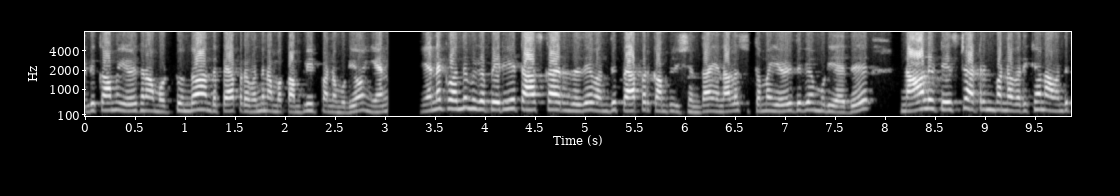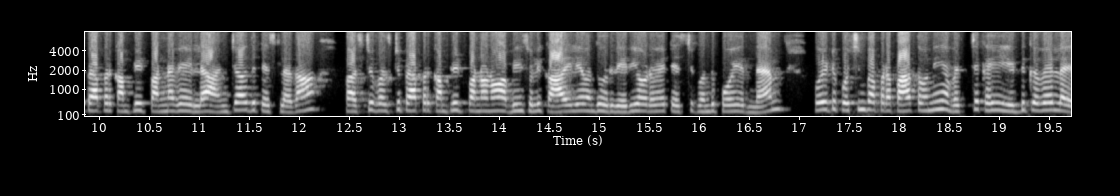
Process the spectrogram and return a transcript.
எடுக்காம எழுதினா மட்டும்தான் அந்த பேப்பரை வந்து நம்ம கம்ப்ளீட் பண்ண முடியும். எனக்கு வந்து மிகப்பெரிய டாஸ்கா இருந்ததே வந்து பேப்பர் கம்ப்ளீஷன் தான். என்னால சுத்தமா எழுதவே முடியாது. நாலு டெஸ்ட் அட்டன் பண்ண வரைக்கும் நான் வந்து பேப்பர் கம்ப்ளீட் பண்ணவே இல்லை. அஞ்சாவது டெஸ்ட்ல தான் ஃபர்ஸ்ட் ஃபர்ஸ்ட் பேப்பர் கம்ப்ளீட் பண்ணணும் அப்படின்னு சொல்லி காலையிலேயே வந்து ஒரு வெறியோடவே டெஸ்ட்டுக்கு வந்து போயிருந்தேன். போயிட்டு கொஸ்டின் பேப்பரை பார்த்தோன்னே வச்ச கையை எடுக்கவே இல்லை.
